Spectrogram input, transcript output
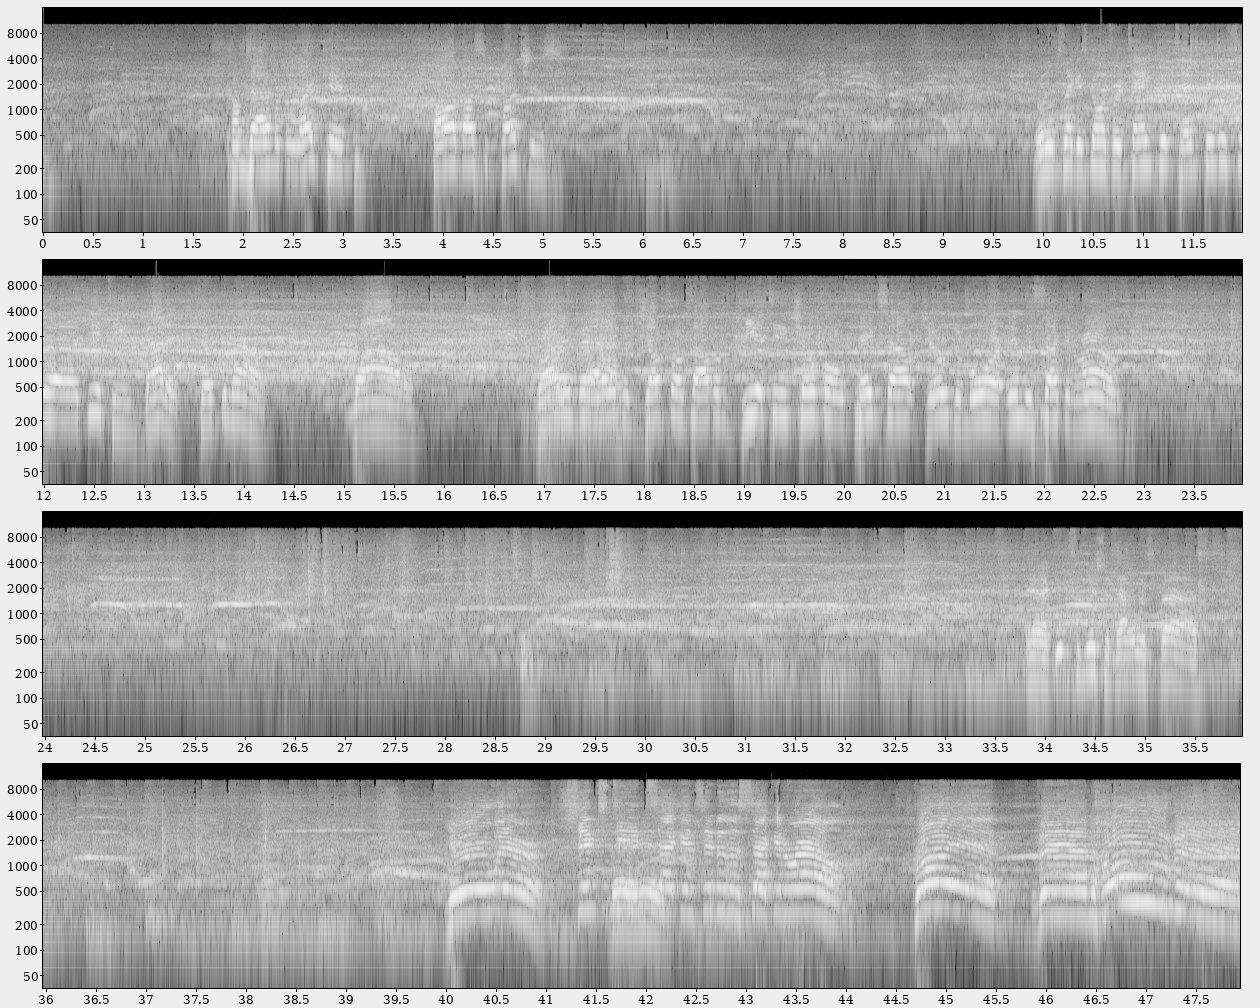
Comes at him with the leg kick, followed by some punches. Well, it looks like it's going for a 10, 10 fingers to a guillotine. Got it. Choked him out. Wow. Brian Van. Hoven jumps on top of him. Guillotine chokehold takes out Joe Demore in the second round. Yeah, good submission. That was fast. Your winner, 16 There it is. seconds into the second round, Brian Van Hoven.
